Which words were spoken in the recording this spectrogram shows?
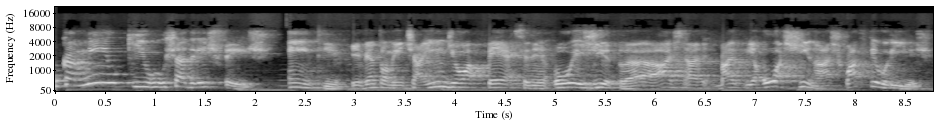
o caminho que o xadrez fez entre, eventualmente, a Índia ou a Pérsia, né? ou o Egito, a- as- a- ou a China, as quatro teorias.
